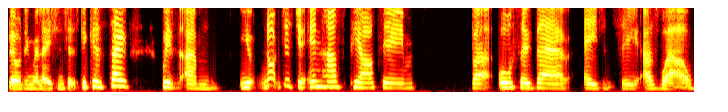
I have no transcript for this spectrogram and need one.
building relationships because so with um you not just your in-house PR team, but also their agency as well.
